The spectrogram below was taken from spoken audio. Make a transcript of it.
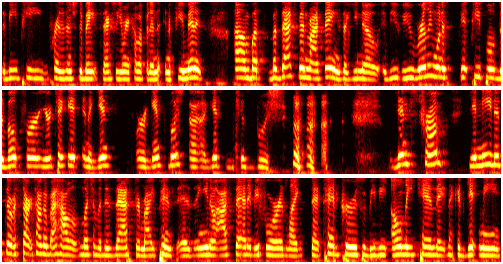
The VP presidential debates actually going to come up in in a few minutes. Um, but but that's been my thing. It's like, you know, if you, you really want to get people to vote for your ticket and against or against Bush, uh, against, against Bush, against Trump, you need to th- start talking about how much of a disaster Mike Pence is. And, you know, I've said it before, like that Ted Cruz would be the only candidate that could get me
